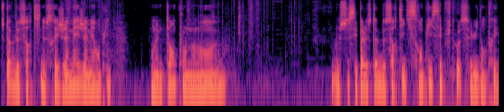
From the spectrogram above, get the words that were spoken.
stocks de sortie ne serait jamais, jamais rempli. En même temps, pour le moment, c'est pas le stock de sortie qui se remplit, c'est plutôt celui d'entrée.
